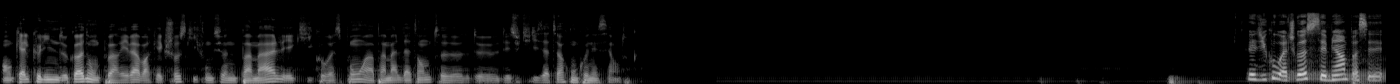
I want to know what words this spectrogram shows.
en quelques lignes de code, on peut arriver à avoir quelque chose qui fonctionne pas mal et qui correspond à pas mal d'attentes des utilisateurs qu'on connaissait en tout cas. Et du coup, WatchGhost, c'est bien parce que c'est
